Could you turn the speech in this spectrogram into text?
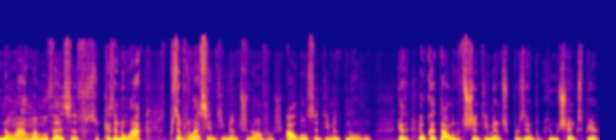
não há uma mudança, quer dizer, não há, por exemplo, não há sentimentos novos. Há algum sentimento novo? Quer dizer, é o catálogo dos sentimentos, por exemplo, que o Shakespeare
